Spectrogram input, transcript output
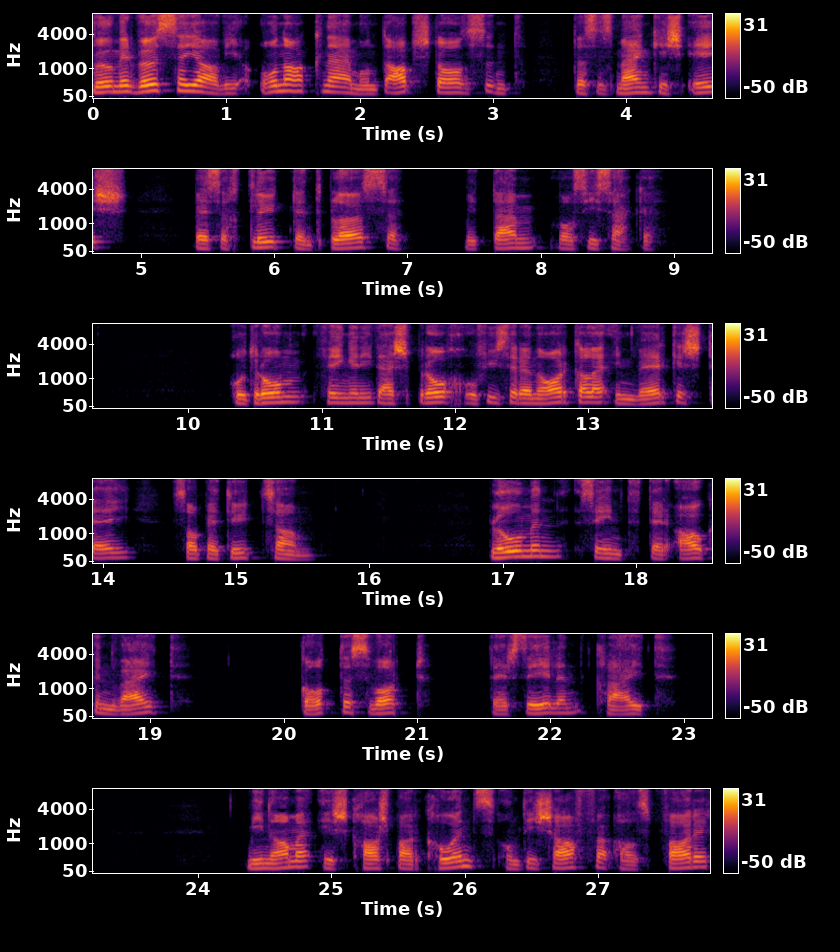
Weil wir wissen ja, wie unangenehm und abstoßend dass es manchmal ist, wenn sich die Leute entblößen mit dem, was sie sagen. Und darum finde ich den Spruch auf unseren Orgeln in Wergenstein so bedeutsam. Blumen sind der Augen weit, Gottes Wort der Seelen Kleid. Mein Name ist Kaspar Kunz und ich arbeite als Pfarrer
